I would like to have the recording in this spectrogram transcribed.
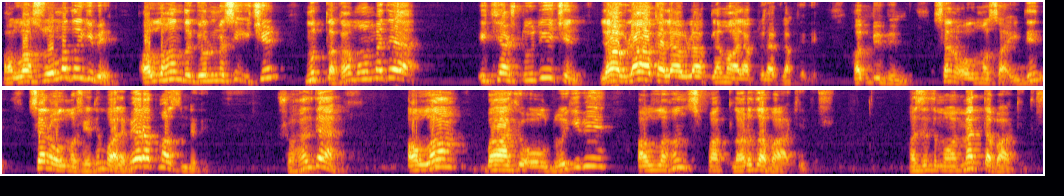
Allahsız olmadığı gibi Allah'ın da görülmesi için mutlaka Muhammed'e ihtiyaç duyduğu için lavlaka lavlak lema alaktu laflak dedi. Habibim sen olmasaydın, sen olmasaydın bu alemi yaratmazdın dedi. Şu halde Allah baki olduğu gibi Allah'ın sıfatları da bakidir. Hz. Muhammed de bakidir.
